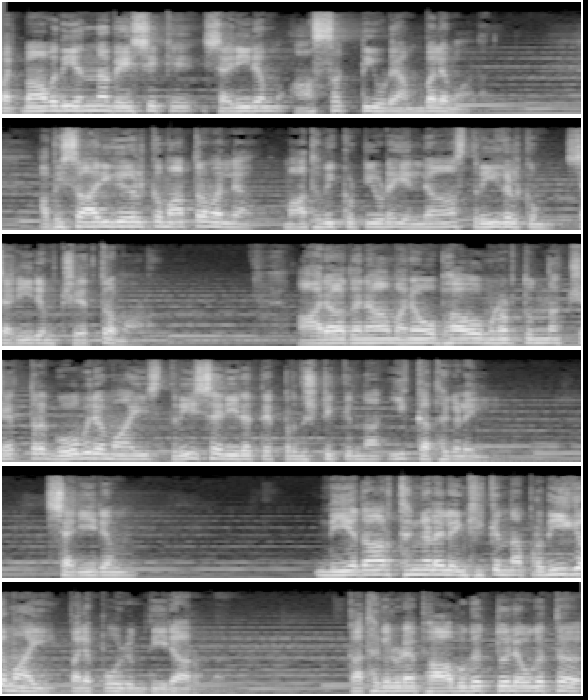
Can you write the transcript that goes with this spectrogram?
പത്മാവതി എന്ന വേശ്യയ്ക്ക് ശരീരം ആസക്തിയുടെ അമ്പലമാണ്. അഭിസാരികൾക്ക് മാത്രമല്ല മാധവിക്കുട്ടിയുടെ എല്ലാ സ്ത്രീകൾക്കും ശരീരം ക്ഷേത്രമാണ്. ആരാധനാ മനോഭാവം ഉണർത്തുന്ന ക്ഷേത്ര ഗോപുരമായി സ്ത്രീ ശരീരത്തെ പ്രതിഷ്ഠിക്കുന്ന ഈ കഥകളിൽ ശരീരം നിയതാർത്ഥങ്ങളെ ലംഘിക്കുന്ന പ്രതീകമായി പലപ്പോഴും തീരാറുണ്ട്. കഥകളുടെ ഭാവുകത്വ ലോകത്ത്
